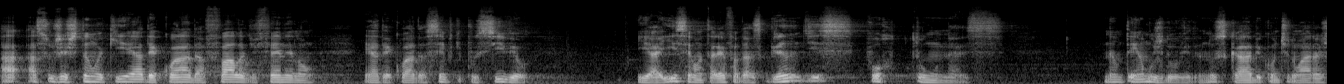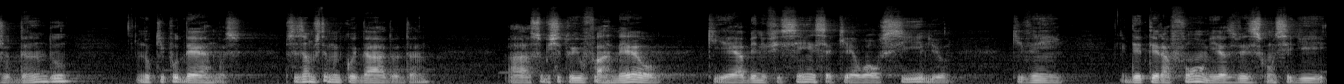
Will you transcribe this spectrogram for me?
a, a sugestão aqui é adequada, a fala de Fenelon é adequada sempre que possível, e aí isso é uma tarefa das grandes fortunas. Não tenhamos dúvida, nos cabe continuar ajudando no que pudermos. Precisamos ter muito cuidado, tá? A substituir o farnel, que é a beneficência, que é o auxílio, que vem deter a fome e às vezes conseguir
